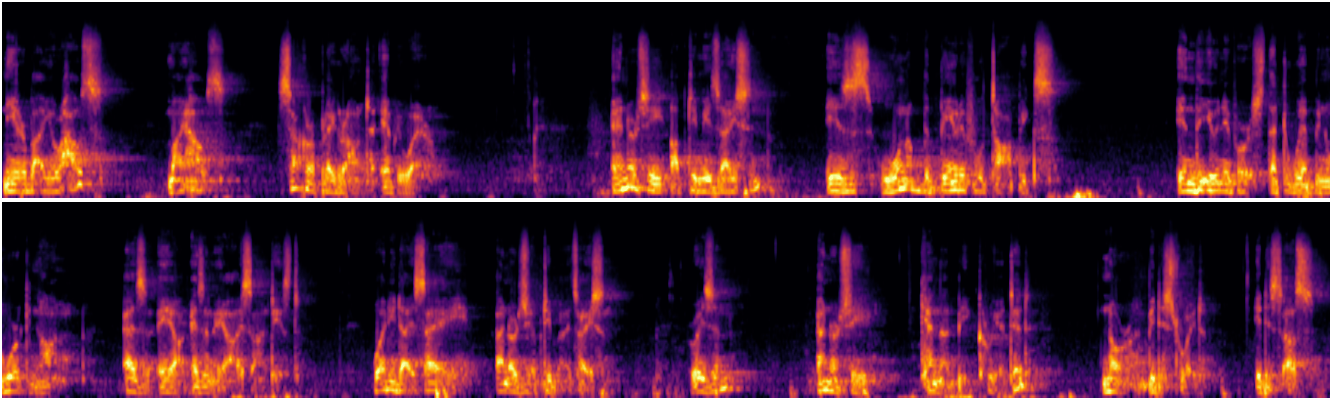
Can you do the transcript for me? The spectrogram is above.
Nearby your house, my house, soccer playground everywhere. Energy optimization is one of the beautiful topics in the universe that we have been working on as, AI, as an AI scientist. Why did I say energy optimization? Reason, energy cannot be created nor be destroyed. It is us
